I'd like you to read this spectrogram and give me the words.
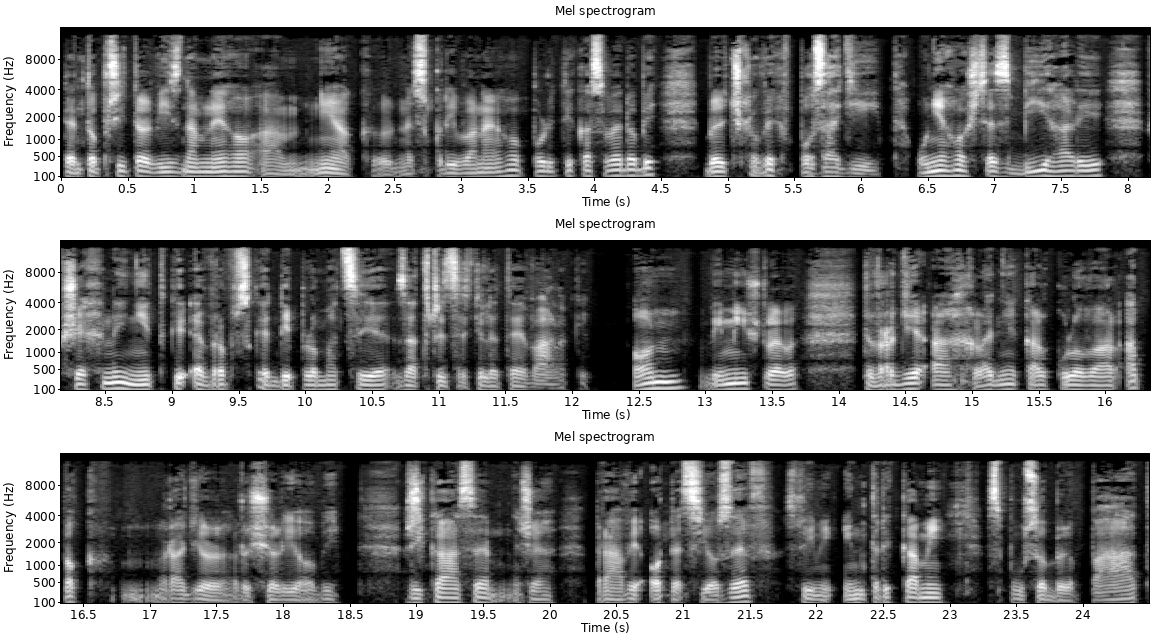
Tento přítel významného a nijak neskrývaného politika své doby byl člověk v pozadí. U něhož se zbíhaly všechny nitky evropské diplomacie za třicetileté války. On vymýšlel tvrdě a chladně kalkuloval a pak radil Richelieovi. Říká se, že právě otec Josef svými intrikami způsobil pád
